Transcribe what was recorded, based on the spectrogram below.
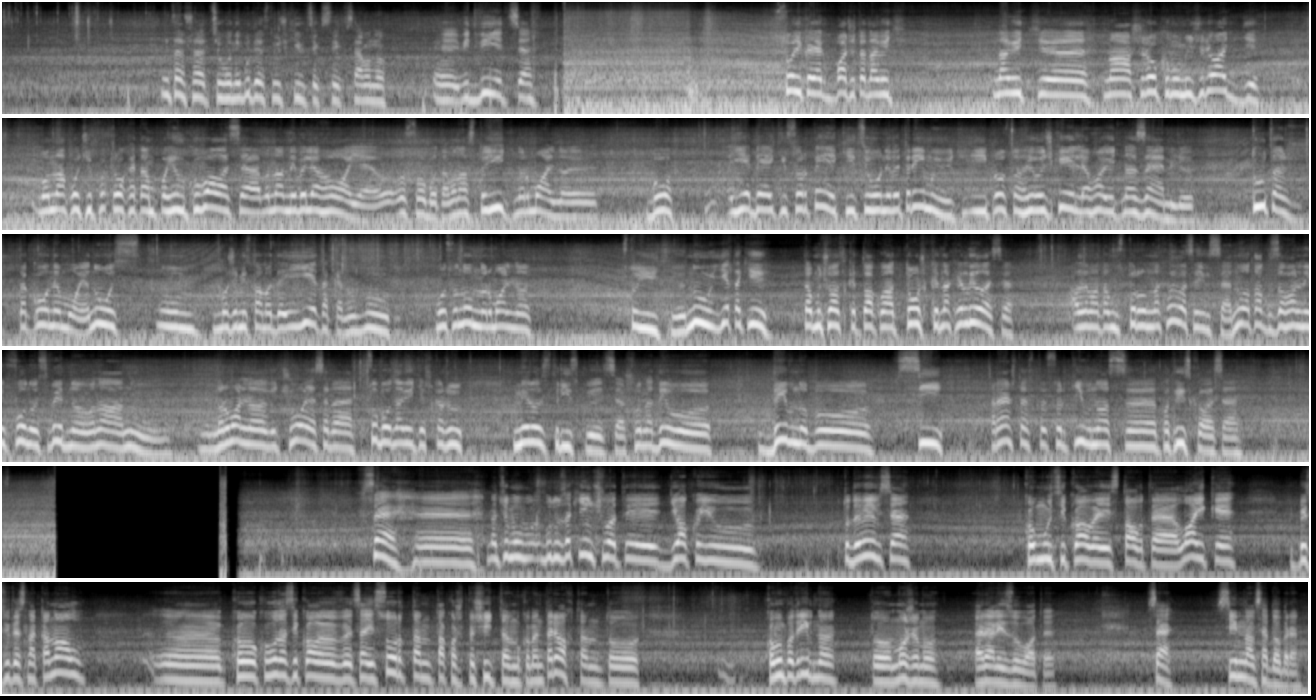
І це все цього не буде, стручків цих всіх, все воно е, відвіється. Сойка, як бачите, навіть, навіть е, на широкому міжрядді, вона хоч і трохи там погілкувалася, вона не вилягає особо там, вона стоїть нормально. Бо є деякі сорти, які цього не витримують і просто гілочки лягають на землю. Тут аж такого немає. Ну ну, може містами де і є таке, ну, ну в основному нормально стоїть. Ну, є такі там участки, так вона трошки нахилилася, але вона там в сторону нахилилася і все. Ну а так загальний фон ось видно, вона ну, нормально відчуває себе. Особо навіть я ж кажу, не розтріскується. Що на диво дивно, бо всі решта сортів у нас е, потріскалася. Все, е, на цьому буду закінчувати. Дякую, хто дивився. Кому цікавий, ставте лайки, підписуйтесь на канал. Е, Кого, зацікавив цей сорт, там, також пишіть там в коментарях, там, то кому потрібно, то можемо реалізувати. Все, всім на все добре.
